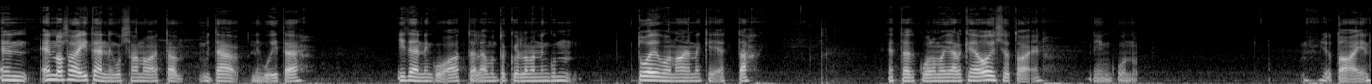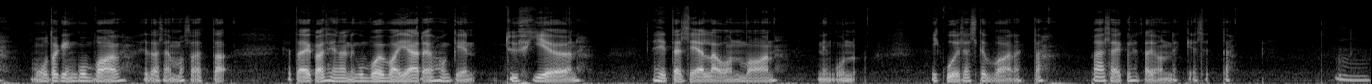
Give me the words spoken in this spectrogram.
en, en osaa itse niin sanoa, että mitä niin itse, itse niin kuin ajattelee, mutta kyllä mä niin kuin toivon ainakin, että, että kuoleman jälkeen olisi jotain, niin kuin, jotain muutakin kuin vaan sitä semmoista, että, että eikä siinä niin kuin voi vaan jäädä johonkin tyhjiöön ja sitten siellä on vaan niin kuin, ikuisesti vaan, että pääseekö sitä jonnekin sitten. Mm,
